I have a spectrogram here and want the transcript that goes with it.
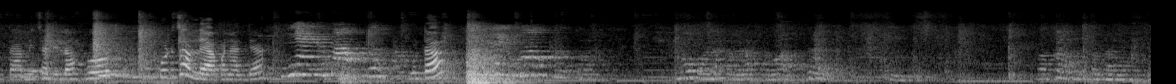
आता आम्ही चाललेलो आहोत. कुठं चाललोय आपण आद्या? मागं कुठं? नाही मागं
